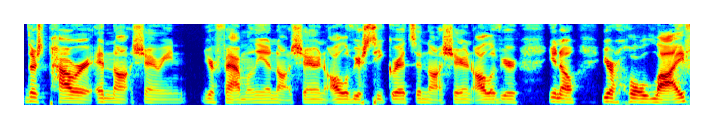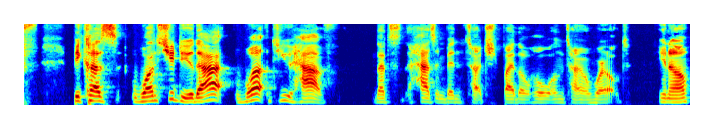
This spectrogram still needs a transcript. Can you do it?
there's power in not sharing your family and not sharing all of your secrets and not sharing all of your, you know, your whole life because once you do that, what do you have that's hasn't been touched by the whole entire world? You know,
